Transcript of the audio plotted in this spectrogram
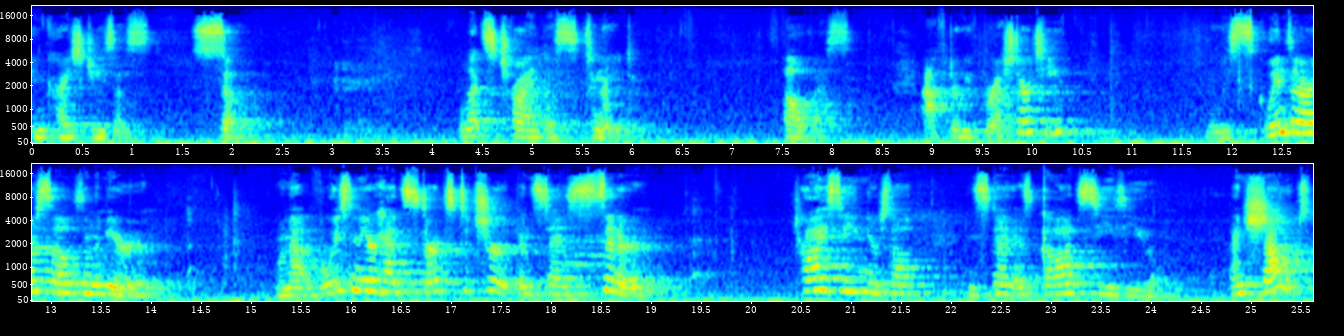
in Christ Jesus. So, let's try this tonight. All of us. After we've brushed our teeth and we squint at ourselves in the mirror, when that voice in your head starts to chirp and says, Sinner, try seeing yourself instead as God sees you and shout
